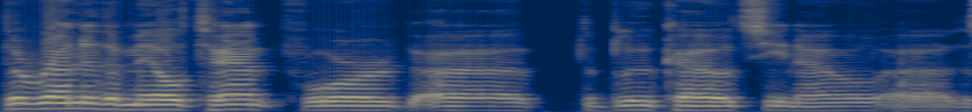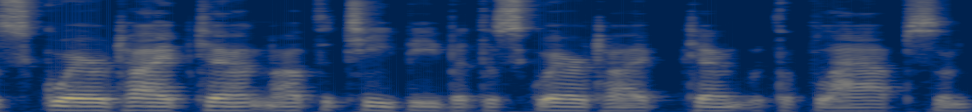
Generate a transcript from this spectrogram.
the run of the mill tent for uh, the blue coats, you know, uh, the square type tent, not the teepee, but the square type tent with the flaps and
